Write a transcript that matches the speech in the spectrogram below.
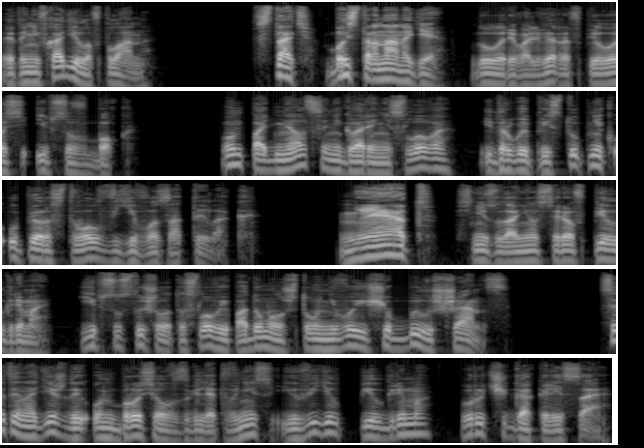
Это не входило в план. «Встать! Быстро на ноги!» — дул револьвер и впилось Ипсу в бок. Он поднялся, не говоря ни слова, и другой преступник упер ствол в его затылок. «Нет!» — снизу донесся рев Пилгрима. Ипс услышал это слово и подумал, что у него еще был шанс. С этой надеждой он бросил взгляд вниз и увидел Пилгрима у рычага колеса.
